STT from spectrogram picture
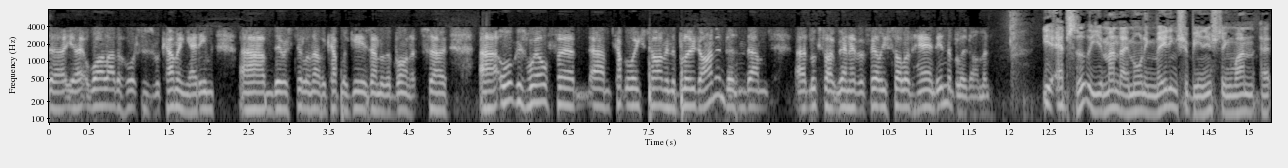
uh, you know, while other horses were coming at him, um, there was still another couple of gears under the bonnet. So uh, augurs well for um, a couple of weeks' time in the Blue Diamond, and um, uh, it looks like we're going to have a fairly solid hand in the Blue Diamond. Yeah, absolutely. Your Monday morning meeting should be an interesting one at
